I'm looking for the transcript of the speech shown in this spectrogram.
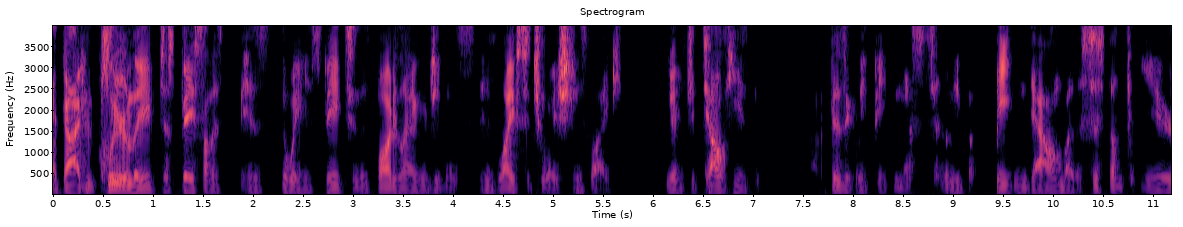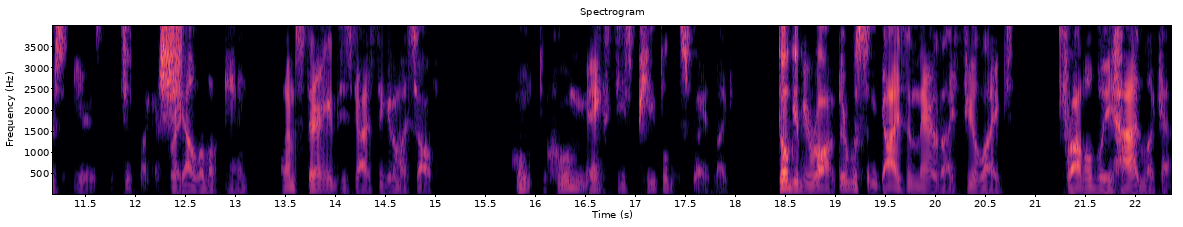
a guy who clearly just based on his, his, the way he speaks and his body language and his, his life situation is like, you know, you could tell he's not physically beaten necessarily, but beaten down by the system for years and years. It's just like a right. shell of a man. And I'm staring at these guys thinking to myself, who, who makes these people this way? Like, don't get me wrong. There was some guys in there that I feel like probably had like a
